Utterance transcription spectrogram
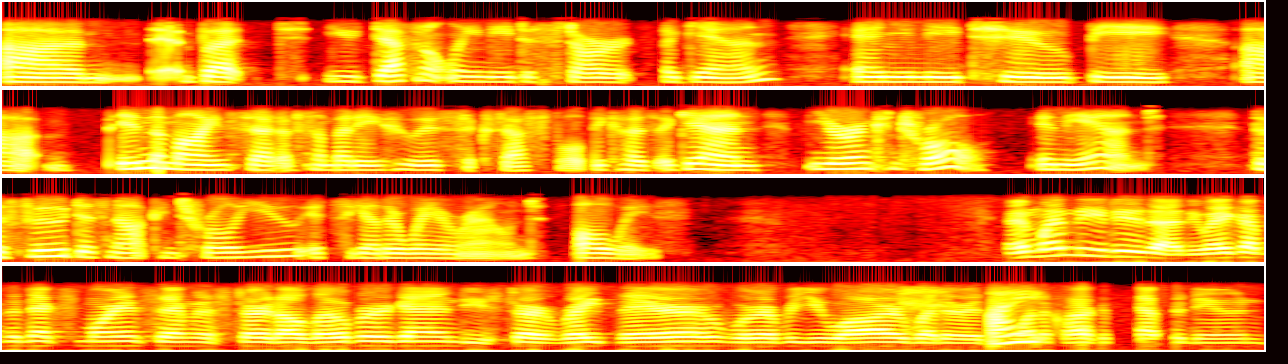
um, but you definitely need to start again and you need to be uh, in the mindset of somebody who is successful because again you're in control in the end. The food does not control you. It's the other way around always and when do you do that? Do you wake up the next morning and say, I'm going to start all over again? Do you start right there, wherever you are, whether it's I, 1 o'clock in the afternoon,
